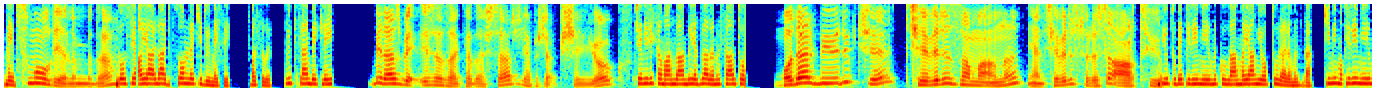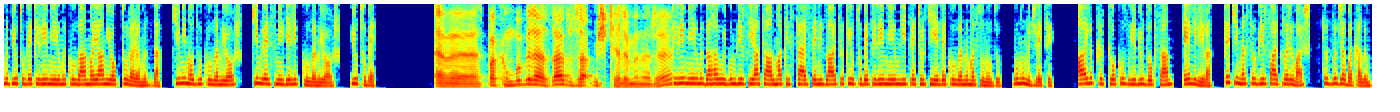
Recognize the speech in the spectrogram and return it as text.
mevcut. Small diyelim bir de. Dosya ayarlar, sonraki düğmesi, basılı, lütfen bekleyin, Biraz bekleyeceğiz arkadaşlar. Yapacak bir şey yok. çeviri tamamlandı yazı alanı salt Model büyüdükçe çeviri zamanı yani çeviri süresi artıyor. YouTube Premium'u kullanmayan yoktur aramızda. Kimi Premium'u YouTube Premium'u kullanmayan yoktur aramızda. Kimi modlu kullanıyor, kim resmi gelik kullanıyor. YouTube Evet bakın bu biraz daha düzeltmiş kelimeleri. Premium'u daha uygun bir fiyat almak isterseniz artık YouTube Premium Lite Türkiye'de kullanıma sunuldu. Bunun ücreti aylık 49,90 50 lira. Peki nasıl bir farkları var? Hızlıca bakalım.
